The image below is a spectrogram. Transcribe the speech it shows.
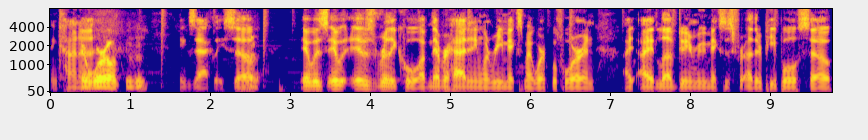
and kind Their of world. Mhm. exactly so it was it, it was really cool i've never had anyone remix my work before and i i love doing remixes for other people so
